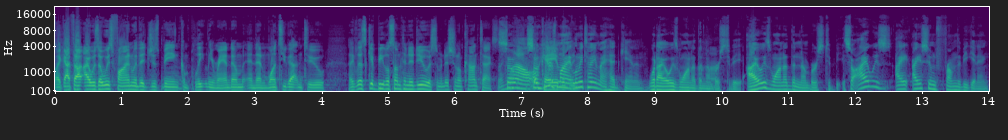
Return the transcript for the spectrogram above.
Like I thought I was always fine with it just being completely random and then once you got into like let's give people something to do with some additional context. Like, So, so okay, here's my. like- Uh-huh. let me tell you my head canon. What I always wanted the numbers to be. I always wanted the numbers to be. So I always, I, I assumed from the beginning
